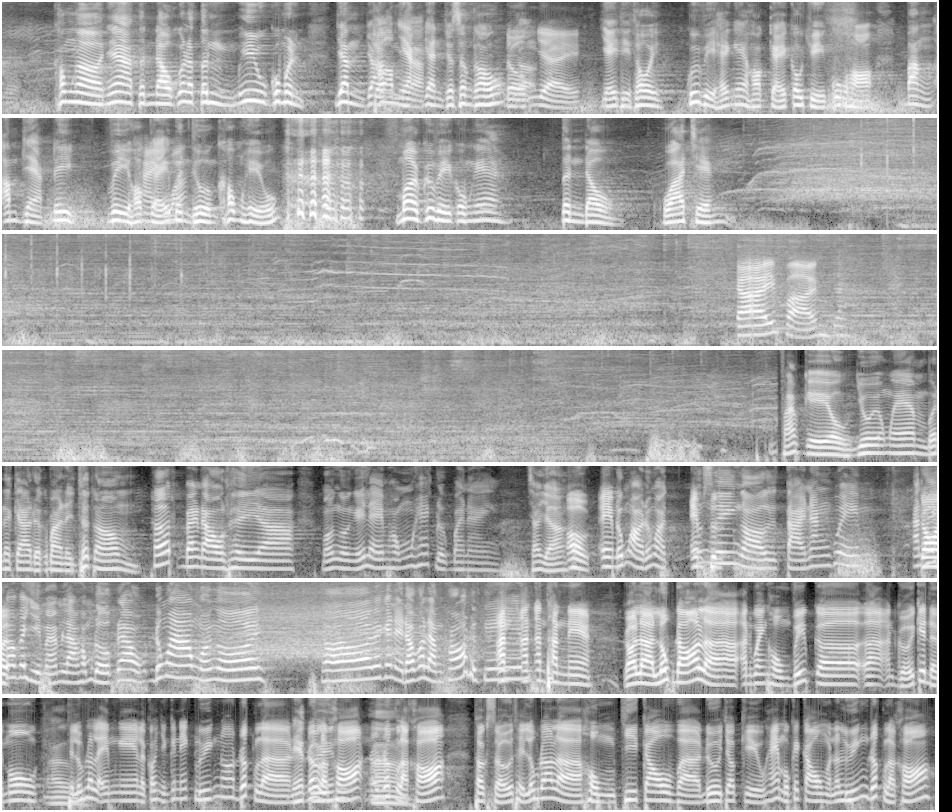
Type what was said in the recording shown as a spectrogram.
Không ngờ nha tình đầu cũng là tình yêu của mình dành cho, Cho âm âm nhạc, nhạc. dành cho sân khấu. Đúng vậy. Vậy thì thôi quý vị hãy nghe họ kể câu chuyện của họ bằng âm nhạc đi vì họ Hay kể quá. bình thường không hiểu. Mời quý vị cùng nghe tình đầu quá chén. Cái phải Pháp Kiều. Vui không em? Bữa nay ca được cái bài này thích không? Hết ban đầu thì à, mọi người nghĩ là em không hát được bài này. Sao vậy? Ờ em đúng rồi đúng rồi. Em em xin- nghi ngờ tài năng của em. Anh Rồi. thấy có cái gì mà em làm không được đâu. Đúng không mọi người? Trời ơi mấy cái này đâu có làm khó được em. Anh anh anh thành nè. Gọi là lúc đó là anh quang hùng viết ờ, à, anh gửi cái demo. Ừ. thì lúc đó là em nghe là có những cái nét luyến nó rất là Nét rất là luyến. khó nó À. rất là khó thật sự thì lúc đó là hùng chia câu và đưa cho kiều hát một cái câu mà nó luyến rất là khó.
